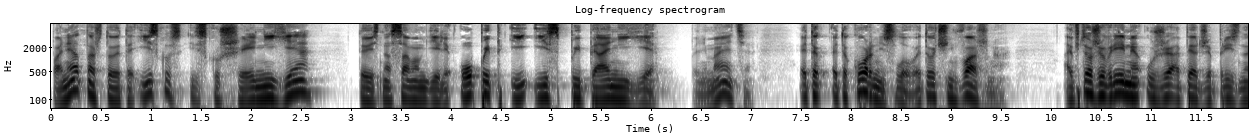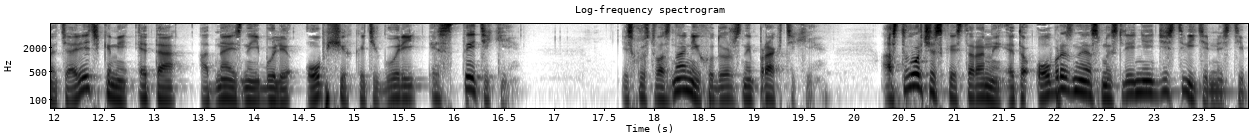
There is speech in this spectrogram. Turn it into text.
Понятно, что это искус, искушение, то есть на самом деле опыт и испытание. Понимаете? Это, это корни слова, это очень важно. А в то же время уже, опять же, признано теоретиками, это одна из наиболее общих категорий эстетики, искусствознания и художественной практики. А с творческой стороны это образное осмысление действительности,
